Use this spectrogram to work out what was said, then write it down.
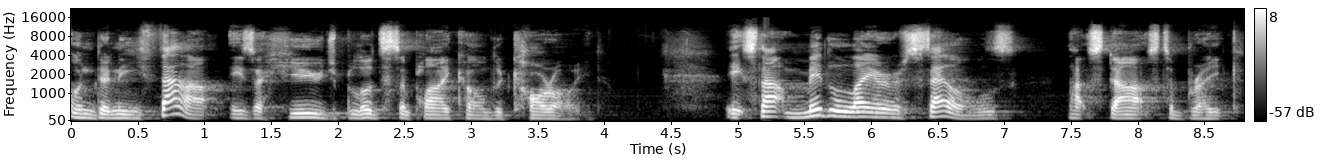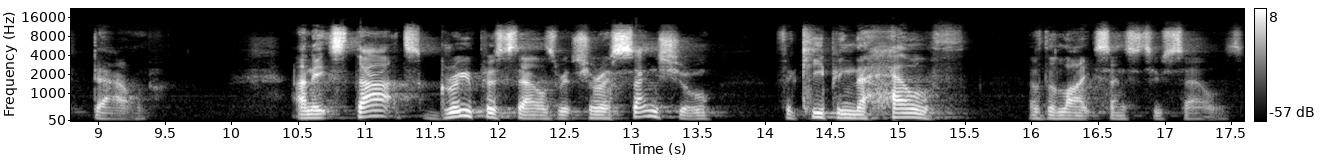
underneath that is a huge blood supply called the choroid. It's that middle layer of cells that starts to break down. And it's that group of cells which are essential for keeping the health of the light sensitive cells.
